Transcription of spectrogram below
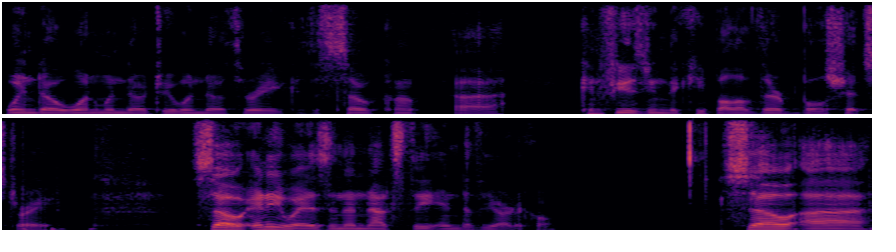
window one, window two, window three, because it's so com- uh, confusing to keep all of their bullshit straight. So, anyways, and then that's the end of the article. So, uh,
